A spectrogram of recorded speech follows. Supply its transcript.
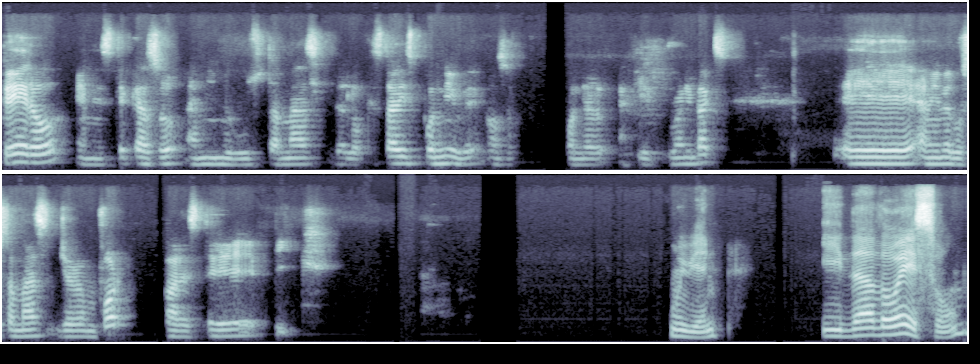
pero en este caso a mí me gusta más de lo que está disponible. Vamos a poner aquí running backs. Eh, a mí me gusta más Jerome Ford para este pick. Muy bien. Y dado eso,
